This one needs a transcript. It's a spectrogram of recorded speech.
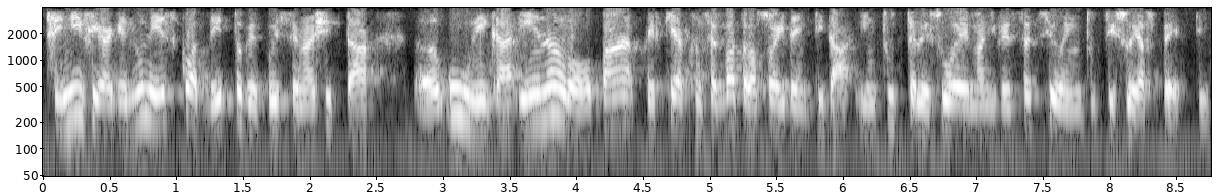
Significa che l'UNESCO ha detto che questa è una città eh, unica in Europa perché ha conservato la sua identità in tutte le sue manifestazioni, in tutti i suoi aspetti,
